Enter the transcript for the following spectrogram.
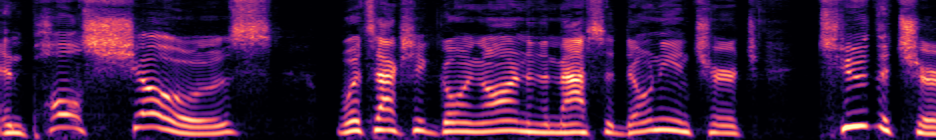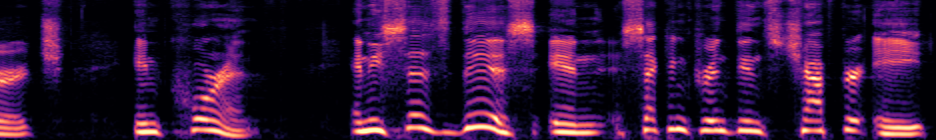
And Paul shows what's actually going on in the Macedonian church to the church in Corinth. And he says this in Second Corinthians chapter 8,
